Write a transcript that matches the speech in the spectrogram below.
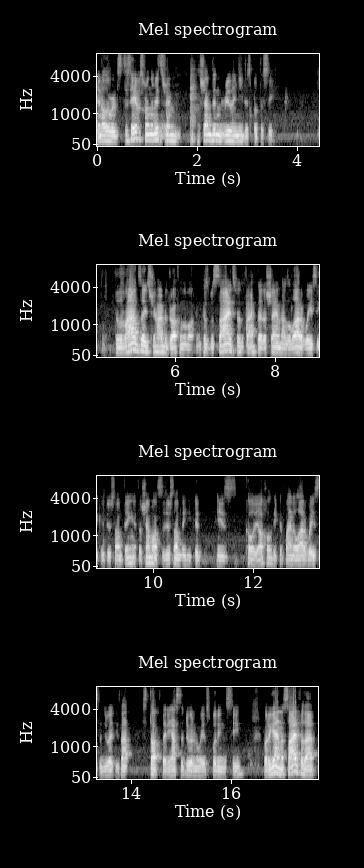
In other words, to save us from the Mitzrim, Hashem didn't really need to split the sea. The Levad says, Shahar B'drafim Lamakim, because besides for the fact that Hashem has a lot of ways he could do something, if Hashem wants to do something, he could, he's Kol Yachol, he could find a lot of ways to do it. He's not stuck that he has to do it in a way of splitting the sea. But again, aside for that,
